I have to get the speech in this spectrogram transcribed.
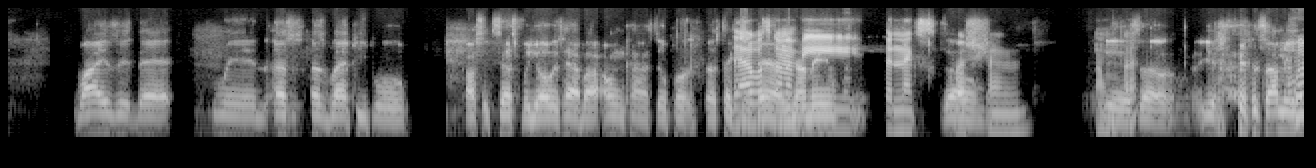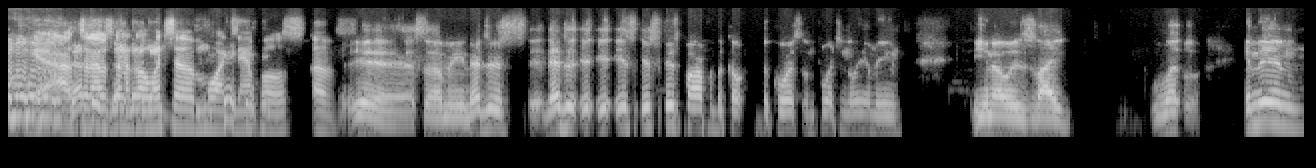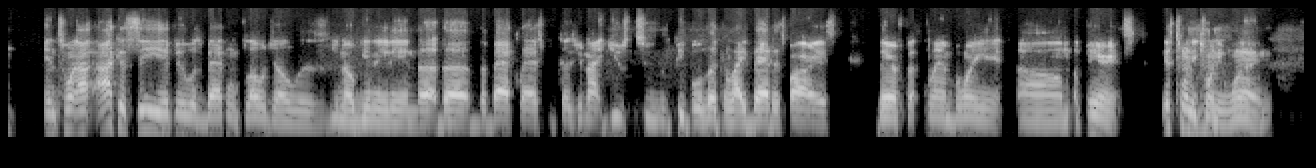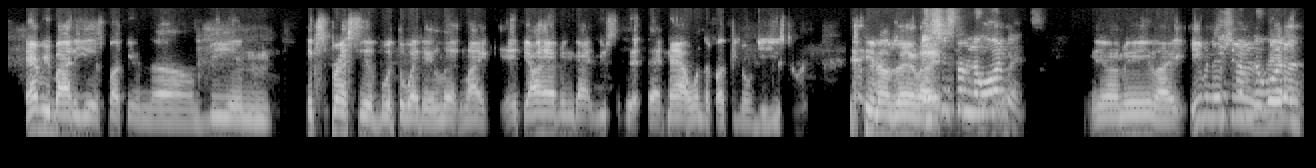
why is it that when us us black people are successful, you always have our own kind still put us taking That it was down. gonna you know be I mean? the next So, question. Um, Yeah. but- So yeah. so I mean, yeah, that's so I was gonna that- go that- into more examples of Yeah, so I mean that just that just it, it- it's it's it's par for the co- the course. Unfortunately, I mean, you know, is like what, and then in twenty, I, I could see if it was back when FloJo was, you know, getting it in the the the backlash because you're not used to people looking like that as far as their flamboyant um appearance. It's 2021. Everybody is fucking um being expressive with the way they look. Like if y'all haven't gotten used to that, that now, when the fuck you gonna get used to it? you know what I'm saying? and Like, she's from New Orleans. you know what I mean? Like even if She's she from was New there, Orleans.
